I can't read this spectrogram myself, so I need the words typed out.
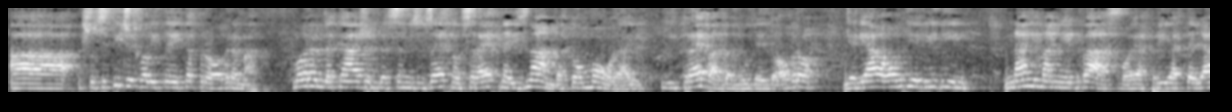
a što se tiče kvaliteta programa, moram da kažem da sam izuzetno sretna i znam da to mora i treba da bude dobro, jer ja ovdje vidim najmanje dva svoja prijatelja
